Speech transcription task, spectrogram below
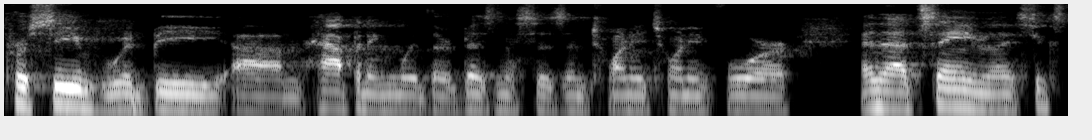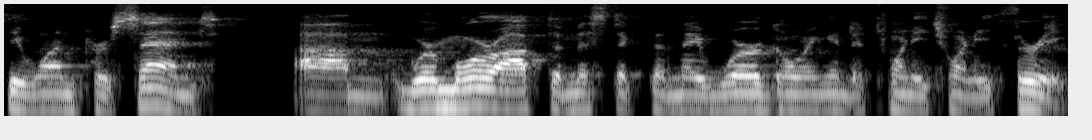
perceived would be um, happening with their businesses in 2024. And that same, like 61%, um, were more optimistic than they were going into 2023.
